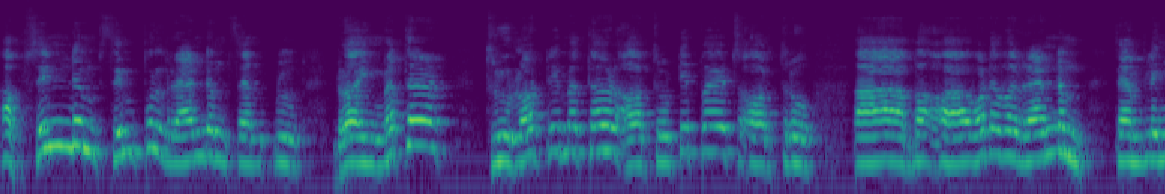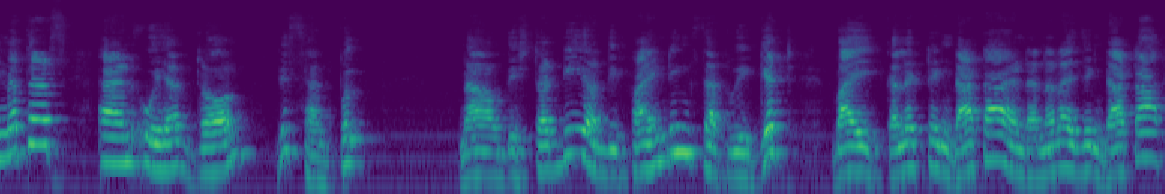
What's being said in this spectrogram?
of simple, simple random sample drawing method through lottery method or through Tippett's or through uh, uh, whatever random sampling methods and we have drawn the sample. Now, the study or the findings that we get by collecting data and analyzing data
